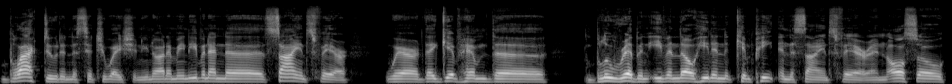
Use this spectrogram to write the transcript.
black dude in the situation. You know what I mean? Even in the science fair, where they give him the blue ribbon, even though he didn't compete in the science fair, and also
